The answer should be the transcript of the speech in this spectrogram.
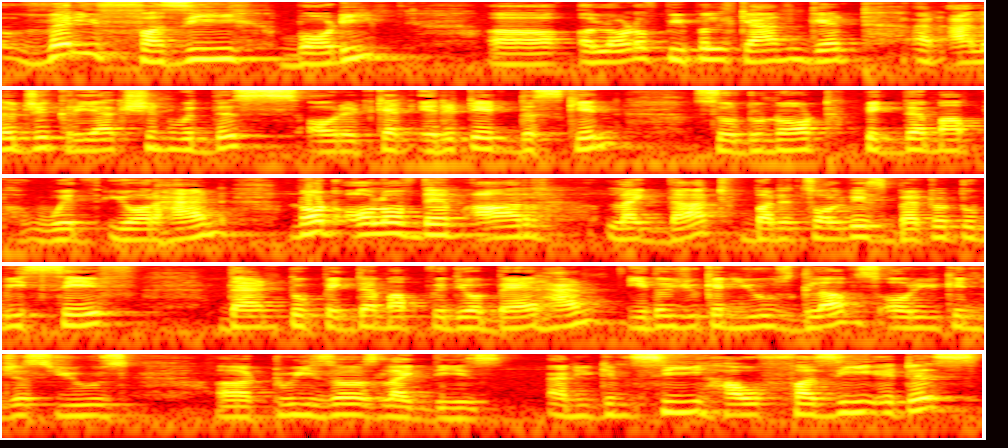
very fuzzy body. Uh, a lot of people can get an allergic reaction with this or it can irritate the skin. So do not pick them up with your hand. Not all of them are like that, but it's always better to be safe than to pick them up with your bare hand. Either you can use gloves or you can just use uh, tweezers like these and you can see how fuzzy it is.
